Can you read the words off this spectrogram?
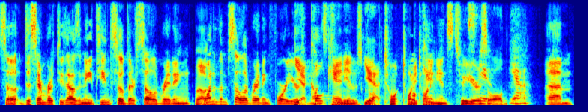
so December of 2018. So they're celebrating. Well, one of them celebrating four years. yeah, one's Colt two Canyon, years. yeah, Colt- tw- Colt 2020. Canyon's two years old. Yeah. Um,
